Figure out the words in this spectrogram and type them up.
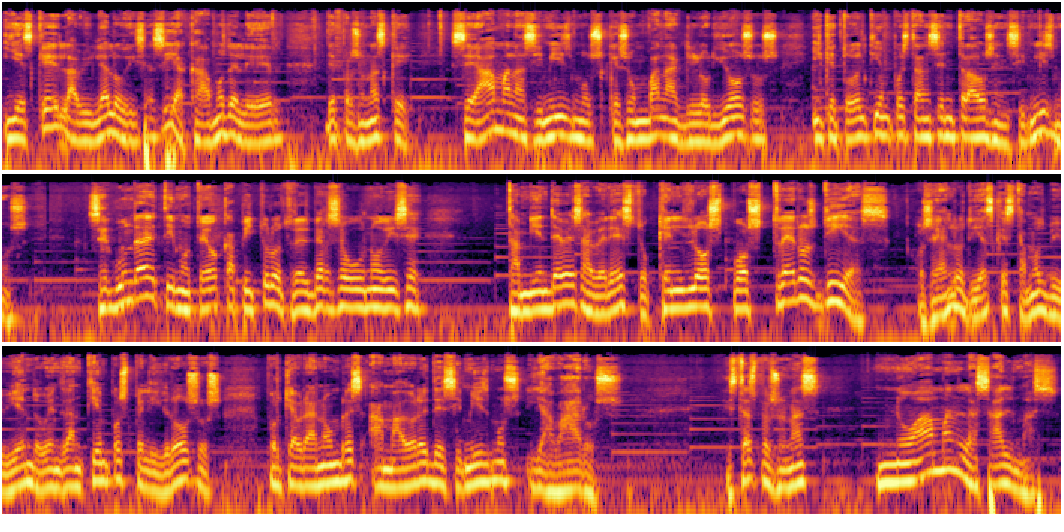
Y es que la Biblia lo dice así, acabamos de leer de personas que se aman a sí mismos, que son vanagloriosos y que todo el tiempo están centrados en sí mismos. Segunda de Timoteo capítulo 3 verso 1 dice, también debes saber esto, que en los postreros días, o sea, en los días que estamos viviendo, vendrán tiempos peligrosos, porque habrán hombres amadores de sí mismos y avaros. Estas personas no aman las almas,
